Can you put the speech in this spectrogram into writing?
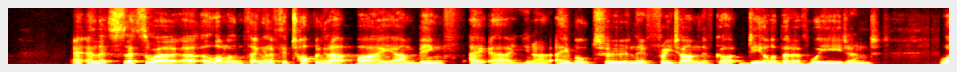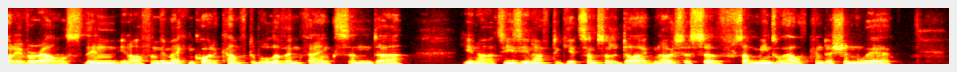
and, and that's that's the way a, a, lot of them think. And if they're topping it up by um, being, uh, you know, able to in their free time, they've got deal a bit of weed and whatever else, then you know often they're making quite a comfortable living. Thanks, and uh, you know it's easy enough to get some sort of diagnosis of some mental health condition where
